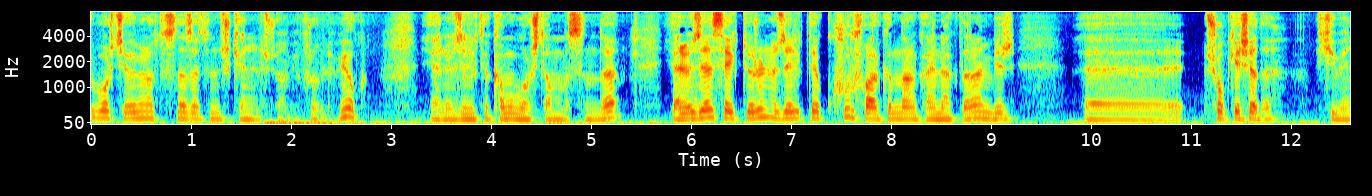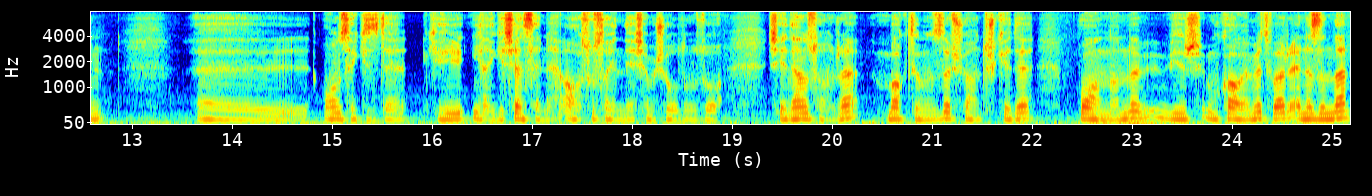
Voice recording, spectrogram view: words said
E, borç çevirme noktasında zaten Türkiye'nin şu an bir problemi yok. Yani özellikle kamu borçlanmasında yani özel sektörün özellikle kur farkından kaynaklanan bir e, şok yaşadı. 2018'de ki yani geçen sene Ağustos ayında yaşamış olduğumuz o şeyden sonra baktığımızda şu an Türkiye'de bu anlamda bir mukavemet var. En azından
